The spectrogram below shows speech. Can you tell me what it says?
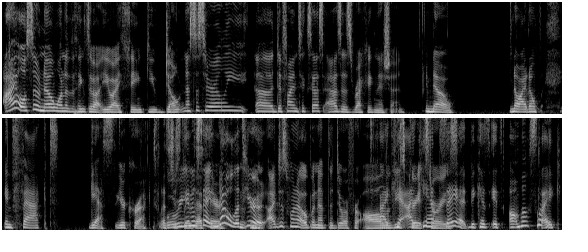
I also know one of the things about you I think you don't necessarily uh, define success as is recognition. No. No, I don't. In fact, yes, you're correct. Let's What just were you going to say? there. No, let's hear it. I just want to open up the door for all I of these great I can't stories. say it because it's almost like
